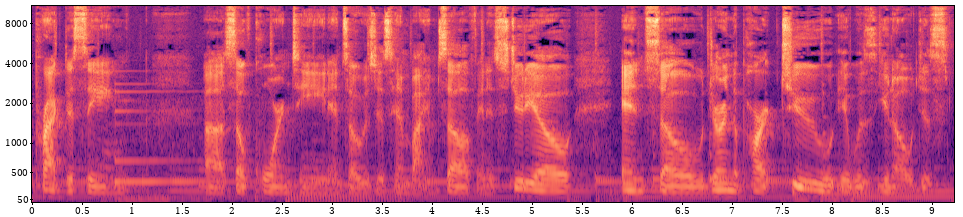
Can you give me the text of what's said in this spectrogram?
practicing uh, self quarantine. And so it was just him by himself in his studio. And so during the part two, it was, you know, just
